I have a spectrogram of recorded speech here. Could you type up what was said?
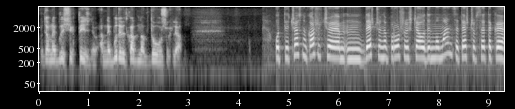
протягом найближчих тижнів, а не буде відкладено в довгу шухляду. От чесно кажучи, дещо напрошує ще один момент. Це те, що все-таки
